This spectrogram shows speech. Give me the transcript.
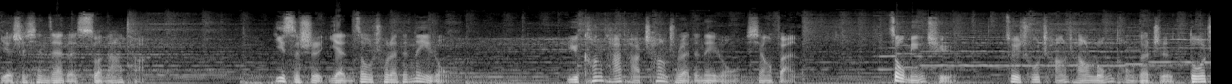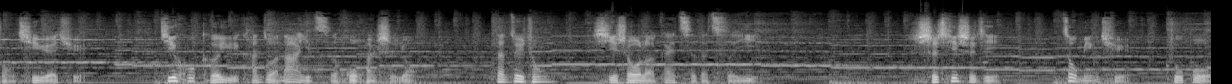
也是现在的 “sonata”，意思是演奏出来的内容。与康塔塔唱出来的内容相反，奏鸣曲最初常常笼统地指多种器乐曲，几乎可与坎佐纳一词互换使用，但最终吸收了该词的词义。十七世纪，奏鸣曲逐步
